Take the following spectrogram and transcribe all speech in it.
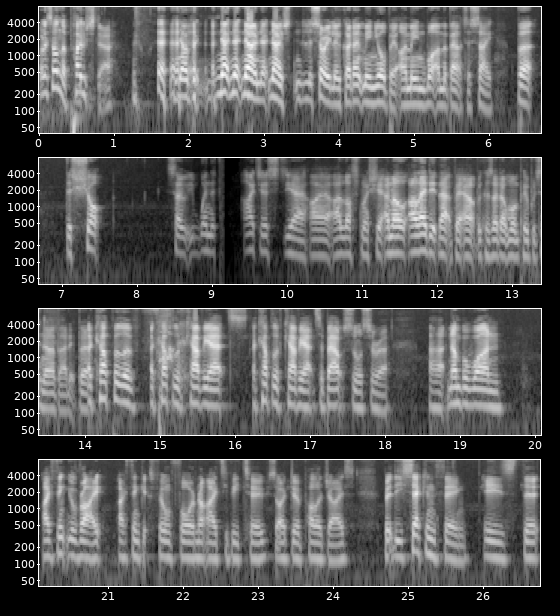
Well, it's on the poster. No, but no, no, no, no, no. Sorry, Luke. I don't mean your bit. I mean what I'm about to say. But the shot. So when the I just yeah, I I lost my shit, and I'll I'll edit that bit out because I don't want people to know about it. But a couple of a couple of caveats a couple of caveats about sorcerer uh, number one i think you're right i think it's film 4 not itv2 so i do apologize but the second thing is that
